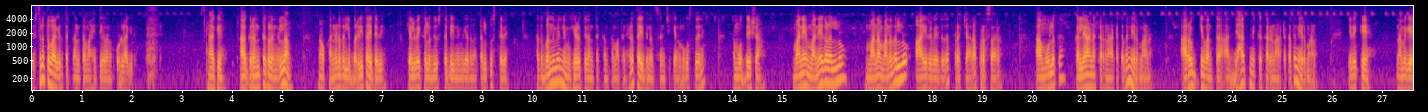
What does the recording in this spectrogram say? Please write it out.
ವಿಸ್ತೃತವಾಗಿರ್ತಕ್ಕಂಥ ಮಾಹಿತಿಗಳನ್ನು ಕೊಡಲಾಗಿದೆ. ಹಾಗೆ ಆ ಗ್ರಂಥಗಳನ್ನೆಲ್ಲ ನಾವು ಕನ್ನಡದಲ್ಲಿ ಬರೀತಾ ಇದ್ದೇವೆ. ಕೆಲವೇ ಕೆಲವು ದಿವಸದಲ್ಲಿ ನಿಮಗೆ ಅದನ್ನು ತಲುಪಿಸ್ತೇವೆ. ಅದು ಬಂದ ಮೇಲೆ ನಿಮ್ಗೆ ಹೇಳ್ತೇವೆ ಅಂತಕ್ಕಂಥ ಮಾತನ್ನು ಹೇಳ್ತಾ ಈ ದಿನದ ಸಂಚಿಕೆಯನ್ನು ಮುಗಿಸ್ತಿದ್ದೀನಿ ನಮ್ಮ ಉದ್ದೇಶ, ಮನೆ ಮನೆಗಳಲ್ಲೂ, ಮನ ಮನದಲ್ಲೂ ಆಯುರ್ವೇದದ ಪ್ರಚಾರ, ಪ್ರಸಾರ. ಆ ಮೂಲಕ ಕಲ್ಯಾಣ ಕರ್ನಾಟಕದ ನಿರ್ಮಾಣ. ಆರೋಗ್ಯವಂತ ಆಧ್ಯಾತ್ಮಿಕ ಕರ್ನಾಟಕದ ನಿರ್ಮಾಣ. ಇದಕ್ಕೆ ನಮಗೆ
